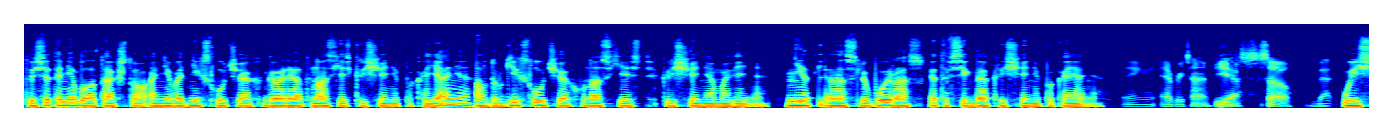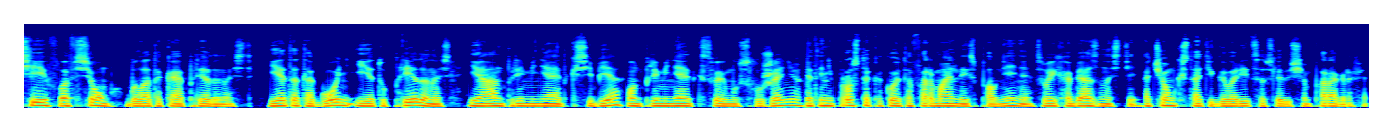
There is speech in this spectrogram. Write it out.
есть это не было так, что они в одних случаях говорят, у нас есть крещение покаяния, а в других случаях у нас есть крещение омовения. Нет, для нас любой раз это всегда крещение покаяния. thing every time. Yes. So У Исеев во всем была такая преданность. И этот огонь, и эту преданность Иоанн применяет к себе, он применяет к своему служению. Это не просто какое-то формальное исполнение своих обязанностей, о чем, кстати, говорится в следующем параграфе.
